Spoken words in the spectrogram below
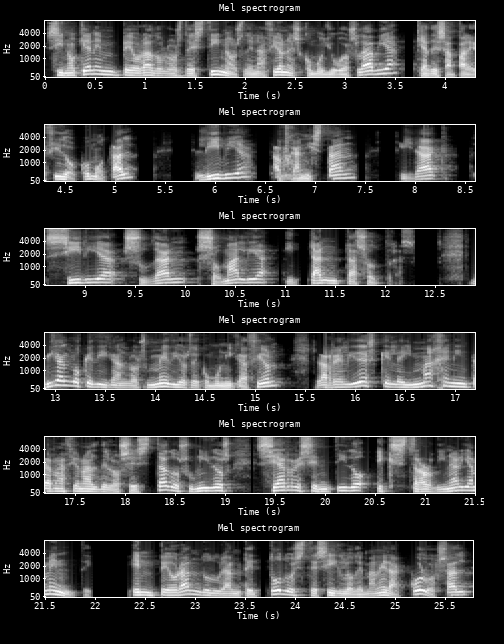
sino que han empeorado los destinos de naciones como Yugoslavia, que ha desaparecido como tal, Libia, Afganistán, Irak, Siria, Sudán, Somalia y tantas otras. Digan lo que digan los medios de comunicación, la realidad es que la imagen internacional de los Estados Unidos se ha resentido extraordinariamente, empeorando durante todo este siglo de manera colosal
